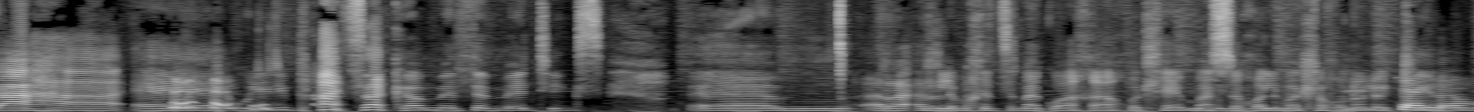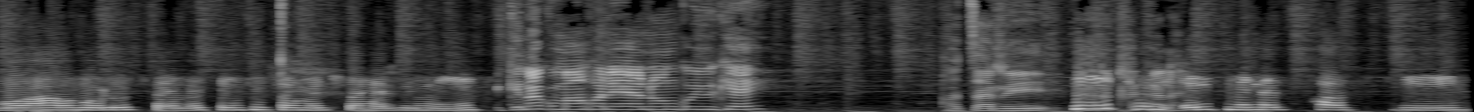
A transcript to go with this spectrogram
ka ha eh o le dipatsa ka mathematics um re lebogetse nako ya gago tlhe masego le matlhogonolo. Thank you so much for having me. ke nako mang gone yaanong ko uk kgotsa re twenty-eight minutes past three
